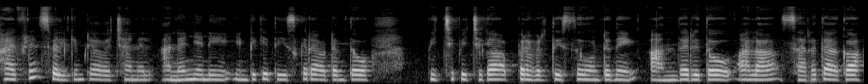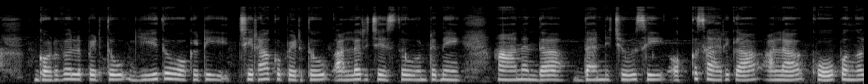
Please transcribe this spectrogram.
Hi friends welcome to our channel. అనన్యని ఇంటికి తీసుకురావడంతో పిచ్చి పిచ్చిగా ప్రవర్తిస్తూ ఉంటుంది. అందరితో అలా సరదాగా గొడవలు పెడుతూ ఏదో ఒకటి చిరాకు పెడుతూ అల్లరి చేస్తూ ఉంటుంది. ఆనంద దాన్ని చూసి ఒక్కసారిగా అలా కోపంగా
